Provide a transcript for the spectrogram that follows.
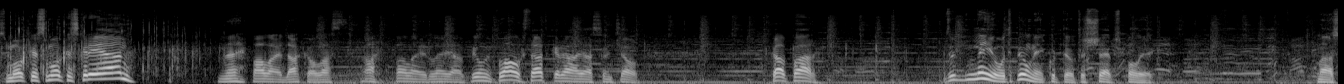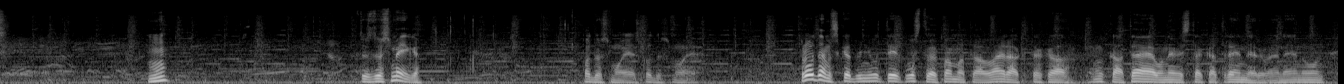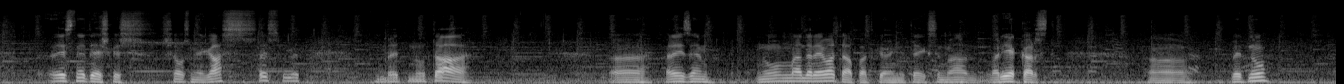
Smuka, smuka skrien. Nē, palaid atkal last. Ah, palaid lejā. Pilni plaukst atkarājās un čau. Kā pār? Tu nejūti pilnīgi, kur tev tas šēps paliek. Mās. Hm? Tas dusmīga. Padusmojies, padusmojies. Protams, kad viņu tiek uztver pamatā vairāk tā kā, nu, kā tēvu, nevis tā kā treneri, vai ne? Nu, un es neteikšu, ka es šausmīgi ass esmu, bet, bet nu, tā uh, reizēm nu, man arī var tāpat, ka viņi, teiksim, var iekarst. Uh, bet, nu,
